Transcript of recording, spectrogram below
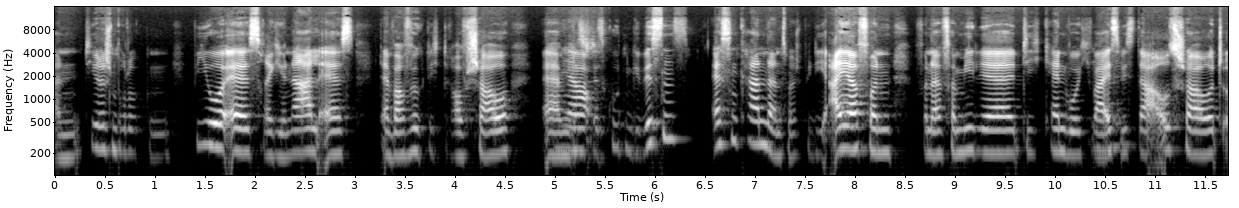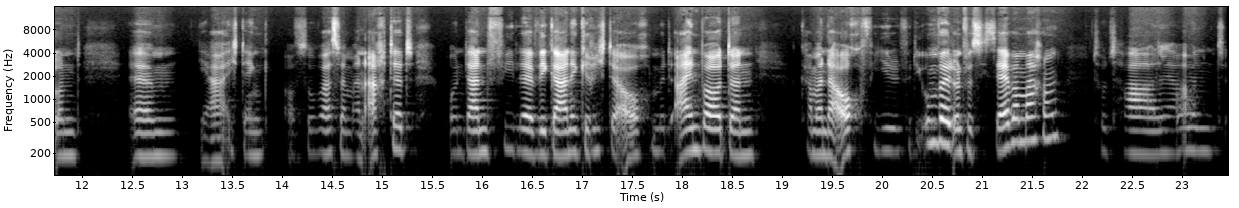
an tierischen Produkten Bio esse, regional esse, einfach wirklich drauf schaue, ähm, ja. dass ich das guten Gewissens essen kann. Dann zum Beispiel die Eier von, von einer Familie, die ich kenne, wo ich weiß, mhm. wie es da ausschaut. Und ähm, ja, ich denke auf sowas, wenn man achtet und dann viele vegane Gerichte auch mit einbaut, dann kann man da auch viel für die Umwelt und für sich selber machen. Total, ja. Und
